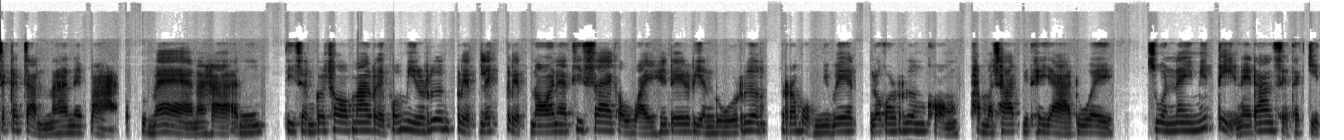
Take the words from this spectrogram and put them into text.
จักรจั่นนะคะในป่ากับคุณแม่นะคะ อันนี้ดิฉันก็ชอบมากเลยเพราะมีเรื่องเกร็ดเล็กเกร็ดน้อยนะที่แทรกเอาไว้ให้ได้เรียนรู้เรื่องระบบนิเวศ แล้วก็เรื่องของธรรมชาติวิทยาด้วย ส่วนในมิติในด้านเศรษฐกิจ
